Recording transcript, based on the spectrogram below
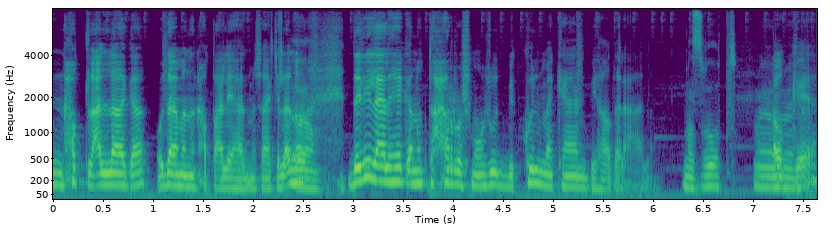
نحط العلاقة ودائما نحط عليها المشاكل لأنه آه. دليل على هيك أنه التحرش موجود بكل مكان بهذا العالم. مزبوط. أوكي.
